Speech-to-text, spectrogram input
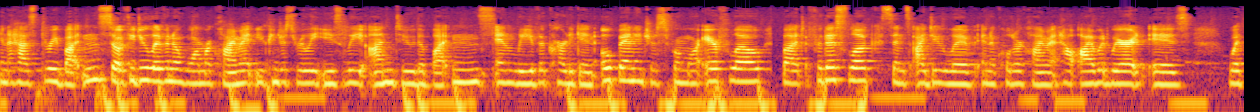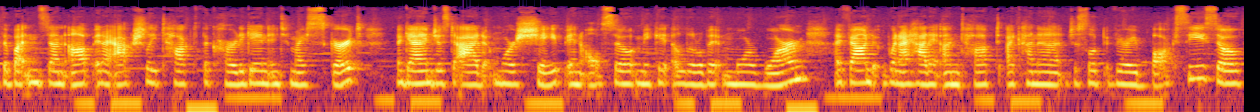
and it has three buttons so if you do live in a warmer climate you can just really easily undo the buttons and leave the cardigan open just for more airflow but for this look since I do live in a colder climate how I would wear it is with the buttons done up and I actually tucked the cardigan into my skirt. Again just to add more shape and also make it a little bit more warm. I found when I had it untucked I kind of just looked very boxy so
